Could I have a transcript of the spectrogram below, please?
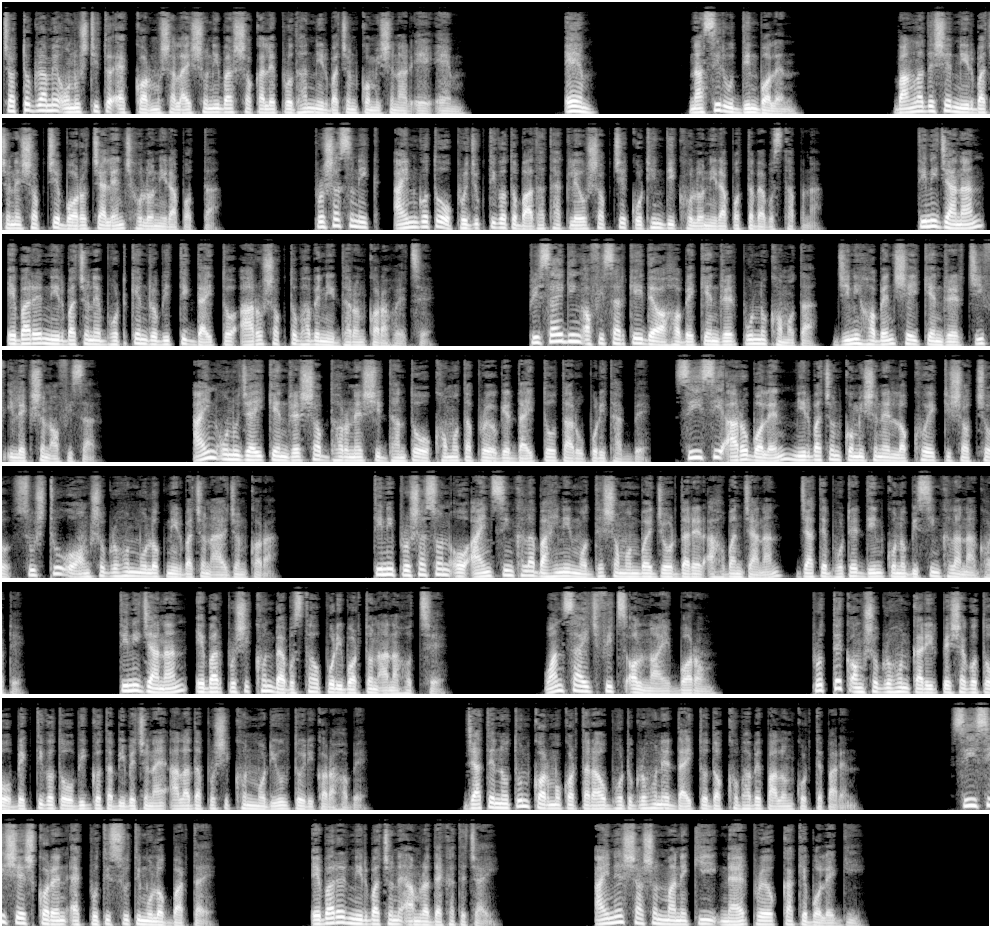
চট্টগ্রামে অনুষ্ঠিত এক কর্মশালায় শনিবার সকালে প্রধান নির্বাচন commissioner A M. M. Nasir Uddin বলেন, বাংলাদেশের নির্বাচনে সবচেয়ে বড় চ্যালেঞ্জ হল নিরাপত্তা। প্রশাসনিক, আইনগত ও প্রযুক্তিগত বাধা থাকলেও সবচেয়ে কঠিন দিক হল নিরাপত্তা ব্যবস্থাপনা। তিনি জানান, এবারের নির্বাচনে ভোটকেন্দ্রভিত্তিক দায়িত্ব আরও শক্তভাবে নির্ধারণ করা হয়েছে। প্রিসাইডিং অফিসারকেই দেওয়া হবে কেন্দ্রের পূর্ণ ক্ষমতা, যিনি হবেন সেই কেন্দ্রের চিফ ইলেকশন অফিসার। আইন অনুযায়ী কেন্দ্রের সব ধরনের সিদ্ধান্ত ও ক্ষমতা প্রয়োগের দায়িত্বও তার উপরই থাকবে। সিইসি আরও বলেন, নির্বাচন কমিশনের লক্ষ্য একটি স্বচ্ছ, সুষ্ঠু ও অংশগ্রহণমূলক নির্বাচন আয়োজন করা। তিনি প্রশাসন ও আইনশৃঙ্খলা বাহিনীর মধ্যে সমন্বয় জোরদারের আহ্বান জানান, যাতে ভোটের দিন কোনো বিশৃঙ্খলা না ঘটে। তিনি জানান, এবার প্রশিক্ষণ ব্যবস্থাও পরিবর্তন আনা হচ্ছে। ওয়ান সাইজ ফিটস অল নয়, বরং প্রত্যেক অংশগ্রহণকারীর পেশাগত ও ব্যক্তিগত অভিজ্ঞতা বিবেচনায় আলাদা প্রশিক্ষণ মডিউল তৈরি করা হবে, যাতে নতুন কর্মকর্তারাও ভোটগ্রহণের দায়িত্ব দক্ষভাবে পালন করতে পারেন। সিইসি শেষ করেন এক প্রতিশ্রুতিমূলক বার্তায়। এবারের নির্বাচনে আমরা দেখাতে চাই। আইনের শাসন মানে কি, ন্যায়ের প্রয়োগ কাকে বলে, গি?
